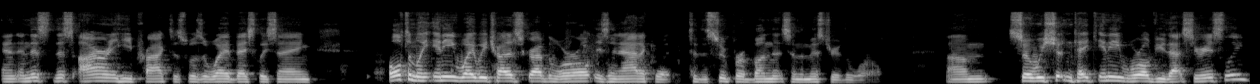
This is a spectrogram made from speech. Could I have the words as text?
And, and this, this irony he practiced was a way of basically saying, ultimately, any way we try to describe the world is inadequate to the superabundance and the mystery of the world. Um, so we shouldn't take any worldview that seriously,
